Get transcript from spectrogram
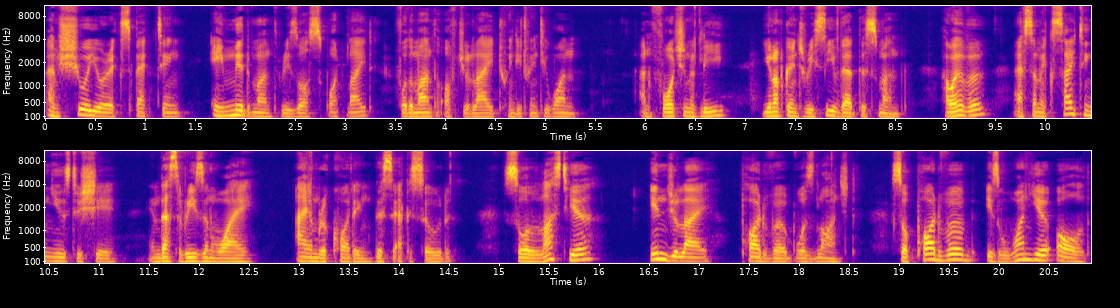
I'm sure you're expecting a mid month resource spotlight for the month of July 2021. Unfortunately, you're not going to receive that this month. However, I have some exciting news to share, and that's the reason why I am recording this episode. So, last year, in July, Podverb was launched. So, Podverb is one year old,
